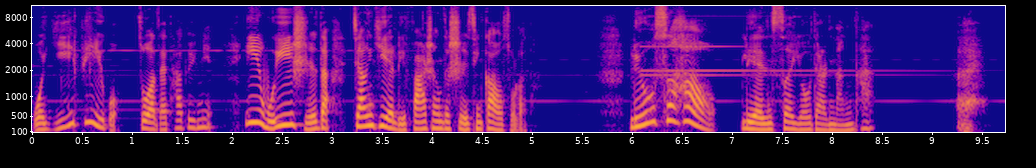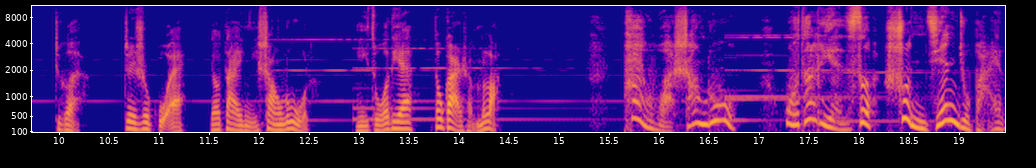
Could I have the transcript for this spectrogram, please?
我一屁股坐在他对面，一五一十的将夜里发生的事情告诉了他。刘思浩脸色有点难看，哎，这呀，这是鬼要带你上路了。你昨天都干什么了？带我上路？我的脸色瞬间就白了，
